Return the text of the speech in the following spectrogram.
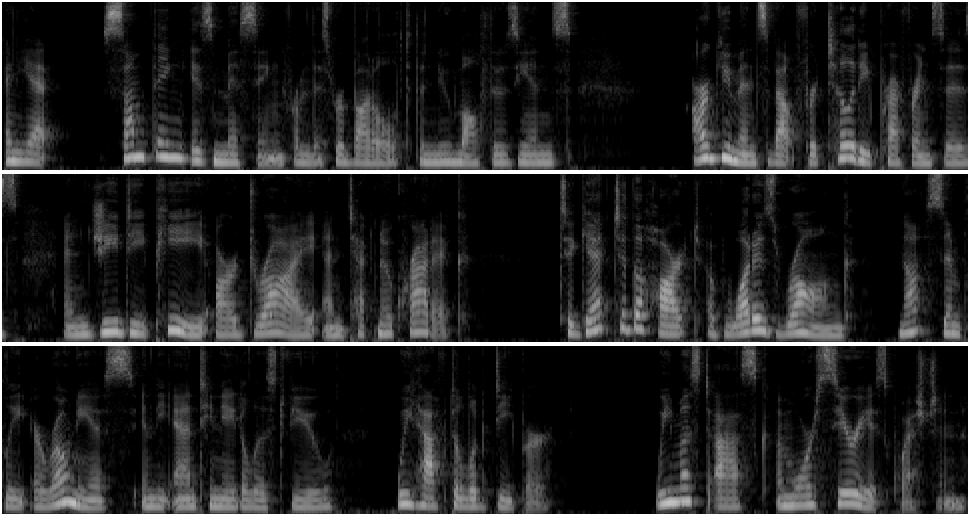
And yet, something is missing from this rebuttal to the new Malthusians. Arguments about fertility preferences and GDP are dry and technocratic. To get to the heart of what is wrong, not simply erroneous in the antinatalist view, we have to look deeper. We must ask a more serious question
